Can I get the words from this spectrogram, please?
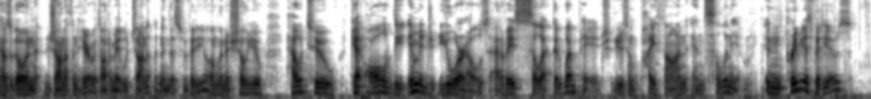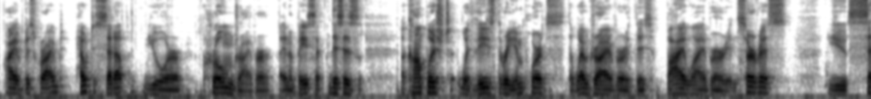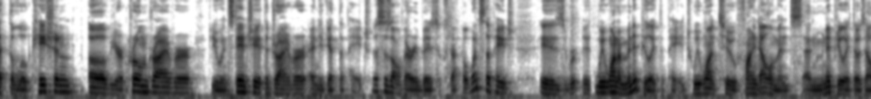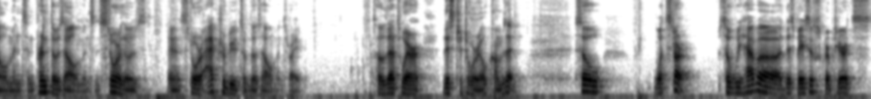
How's it going? Jonathan here with Automate with Jonathan. In this video, I'm going to show you how to get all of the image URLs out of a selected web page using Python and Selenium. In previous videos, I have described how to set up your Chrome driver in a basic. This is accomplished with these three imports, the WebDriver, this by library and service, you set the location of your Chrome driver, you instantiate the driver, and you get the page. This is all very basic stuff, but once the page is, we want to manipulate the page. We want to find elements and manipulate those elements and print those elements and store those and store attributes of those elements, right? So that's where this tutorial comes in. So let's start. So we have a this basic script here. It's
